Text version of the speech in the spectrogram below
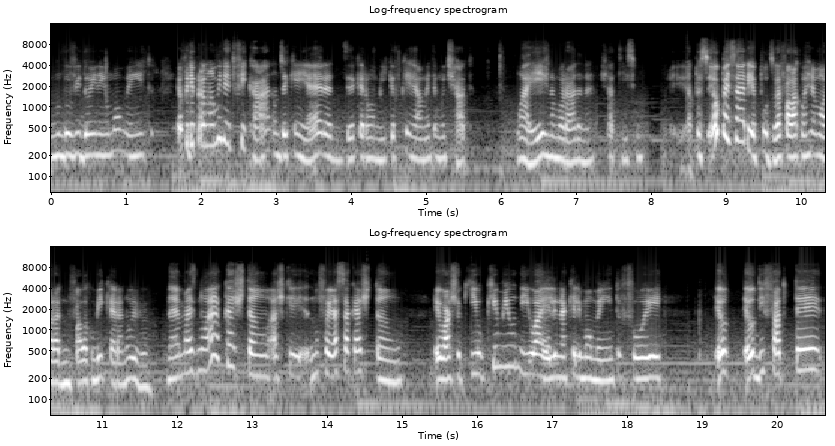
não duvidou em nenhum momento. Eu pedi para não me identificar, não dizer quem era, dizer que era uma amiga, porque realmente é muito chato. Uma ex-namorada, né? Chatíssimo. Pessoa, eu pensaria, putz, vai falar com a ex-namorada, não fala comigo que era noiva, né? Mas não é a questão, acho que não foi essa a questão. Eu acho que o que me uniu a ele naquele momento foi eu, eu de fato ter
